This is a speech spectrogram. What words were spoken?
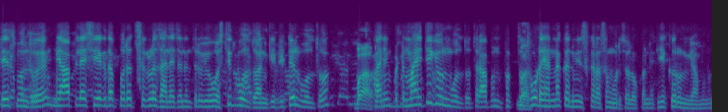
तेच म्हणतोय. मी आपल्याशी एकदा परत सगळं झाल्याच्यानंतर व्यवस्थित बोलतो आणखी डिटेल बोलतो. आणि माहिती घेऊन बोलतो. तर आपण फक्त. थोडं ह्यांना कन्व्हिन्स करा समोरच्या लोकांना हे करून घ्या म्हणून.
